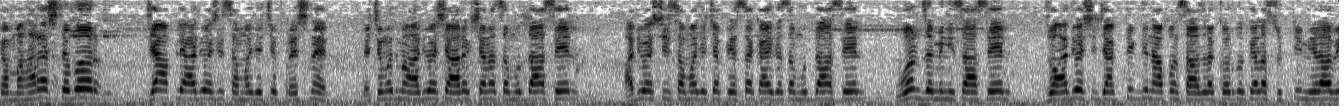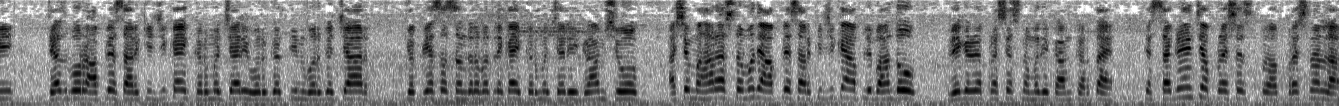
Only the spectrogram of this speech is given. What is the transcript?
का महाराष्ट्रभर ज्या आपल्या आदिवासी समाजाचे प्रश्न आहेत त्याच्यामध्ये मग आदिवासी आरक्षणाचा मुद्दा असेल आदिवासी समाजाच्या पेसा कायद्याचा मुद्दा असेल वन जमिनीचा असेल जो आदिवासी जागतिक दिन आपण साजरा करतो त्याला सुट्टी मिळावी त्याचबरोबर आपल्यासारखी जी काही कर्मचारी वर्ग तीन वर्ग चार किंवा पेसा संदर्भातले काही कर्मचारी ग्रामसेवक असे महाराष्ट्रामध्ये आपल्यासारखी जी काही आपले बांधव वेगवेगळ्या प्रशासनामध्ये काम करताय त्या सगळ्यांच्या प्रशास प्रश्नांना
